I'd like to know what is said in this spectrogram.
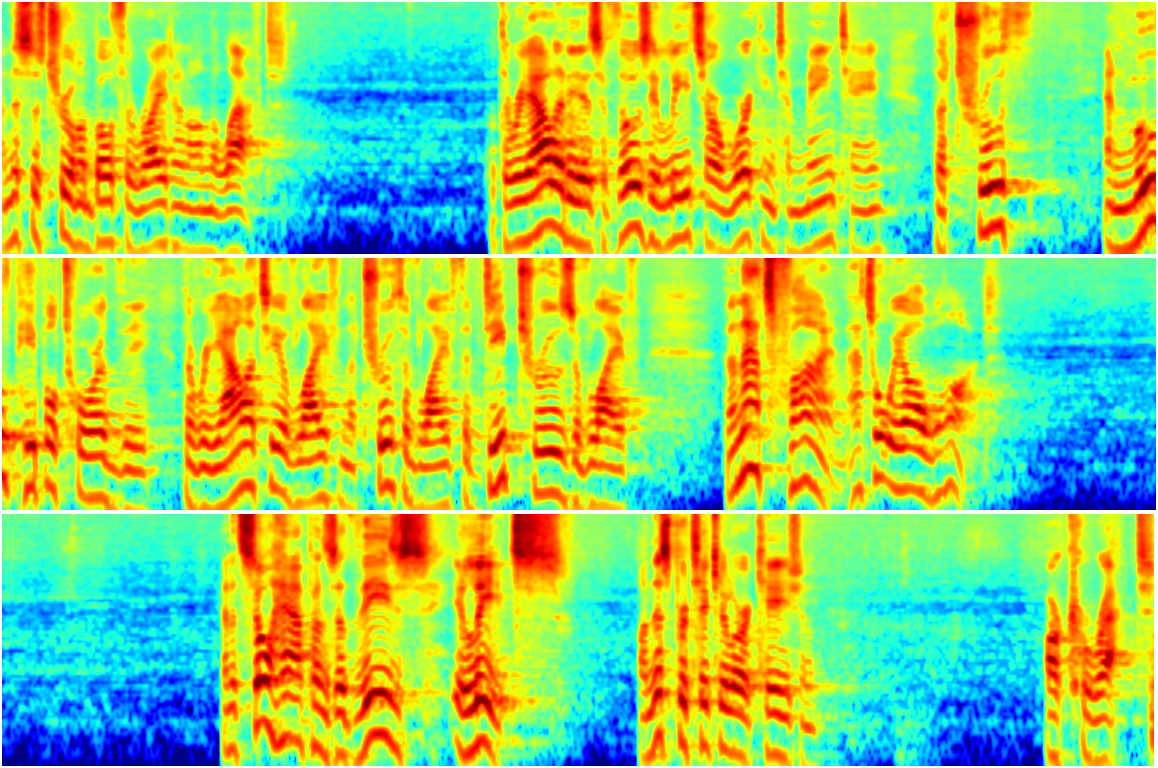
And this is true on both the right and on the left. But the reality is, if those elites are working to maintain the truth and move people toward the the reality of life and the truth of life, the deep truths of life, then that's fine. That's what we all want. And it so happens that these elites, on this particular occasion, are correct.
